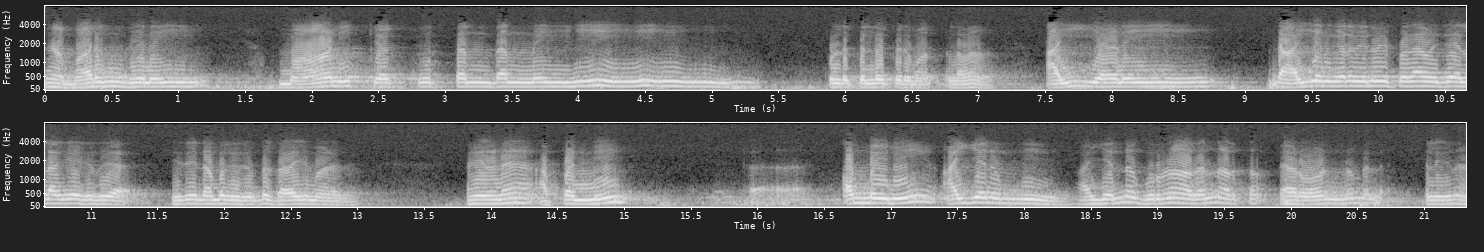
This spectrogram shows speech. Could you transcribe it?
மருந்தினை மாணிக்க கூத்தன் தன்னை உள்ள தில்லை பெருமான் அல்லவா? ஐயனை இந்த ஐயனுங்கிறது என்ன இப்பதான் எல்லாம் கேக்குது. இது நமக்கு ரொம்ப சகஜமானது. அதனால அப்பன் நீ அம்மை நீ ஐயனும் நீ. ஐயன்னா குருநாதன் அர்த்தம். வேற ஒண்ணும் இல்லை. இல்லைங்களா?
